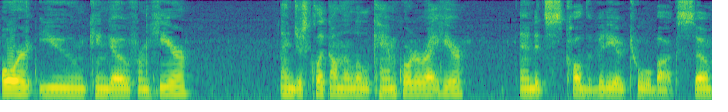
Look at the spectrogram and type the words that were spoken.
or you can go from here and just click on the little camcorder right here and it's called the video toolbox. So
